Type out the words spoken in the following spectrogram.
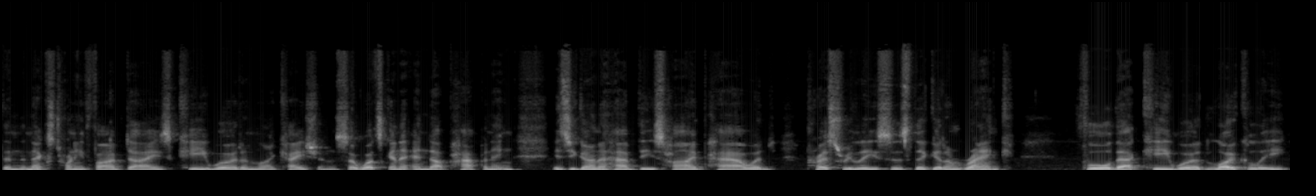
Then the next 25 days, keyword and location. So, what's going to end up happening is you're going to have these high powered press releases that are going to rank for that keyword locally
